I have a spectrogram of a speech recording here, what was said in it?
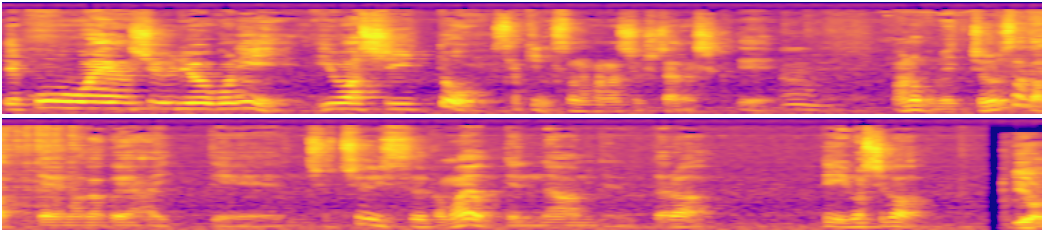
で公演終了後にイワシと先にその話をしたらしくて、うん。あの子めっちゃうるさかったよな楽屋入って。ちょ注意するか迷ってんなみたいな言ったらでイワシがいや、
